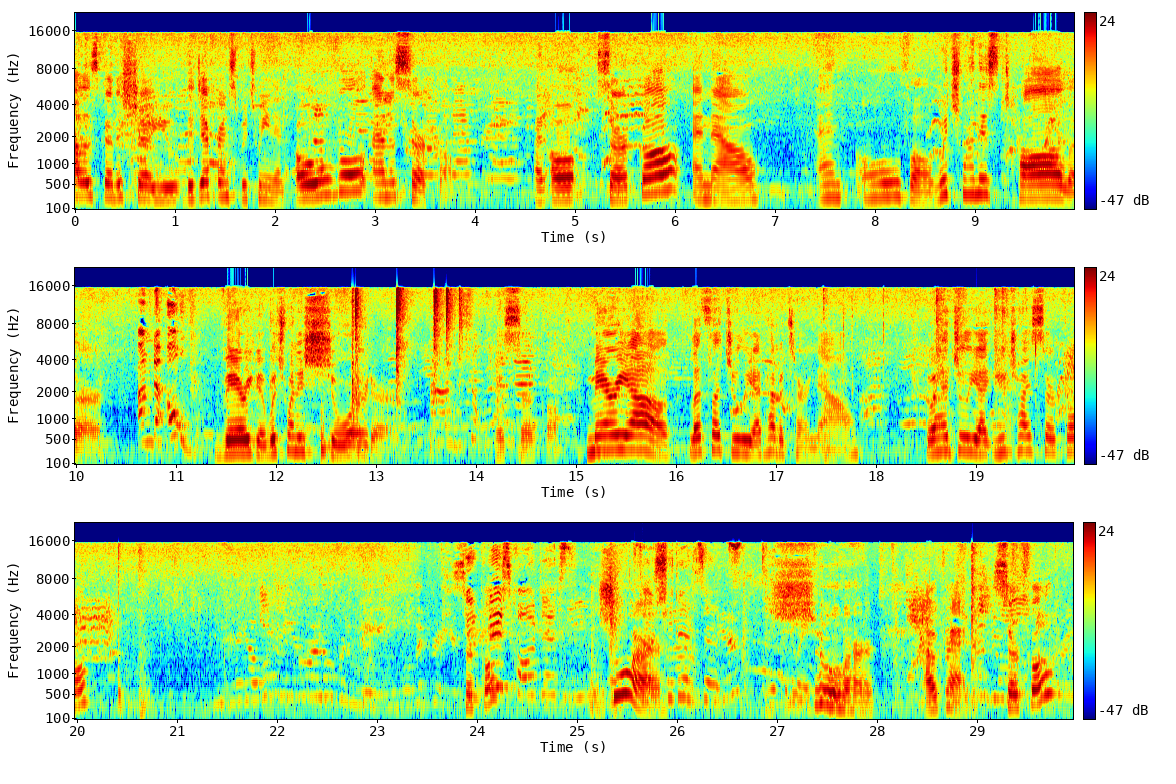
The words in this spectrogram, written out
is going to show you the difference between an oval and a circle. An o circle and now an oval. Which one is taller? I'm the oval. Very good. Which one is shorter? The circle. Marielle, let's let Juliet have a turn now. Go ahead, Juliet. You try circle. Circle? Please hold this. Sure. She does it. Take it away. Sure. Okay. Circle.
